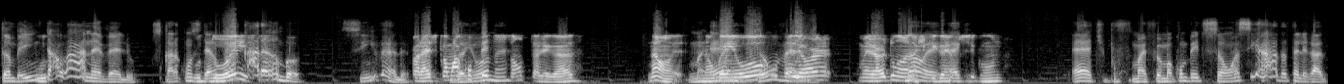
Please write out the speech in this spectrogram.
Também O- tá lá, né, velho? Os caras consideram dois? caramba. Sim, velho. Parece que é uma Ganhou, competição, tá ligado? Não, não é, ganhou então, o, melhor, o melhor do ano, Não, acho que é- ganhou é o que- segundo. É, tipo, mas foi uma competição acirrada, tá ligado?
